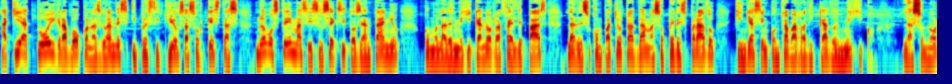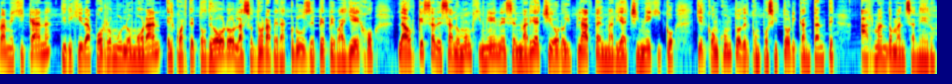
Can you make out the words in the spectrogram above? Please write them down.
Aquí actuó y grabó con las grandes y prestigiosas orquestas nuevos temas y sus éxitos de antaño, como la del mexicano Rafael de Paz, la de su compatriota Damaso Pérez Prado, quien ya se encontraba radicado en México la Sonora Mexicana, dirigida por Rómulo Morán, el Cuarteto de Oro, la Sonora Veracruz de Pepe Vallejo, la Orquesta de Salomón Jiménez, el Mariachi Oro y Plata, el Mariachi México y el conjunto del compositor y cantante Armando Manzanero.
